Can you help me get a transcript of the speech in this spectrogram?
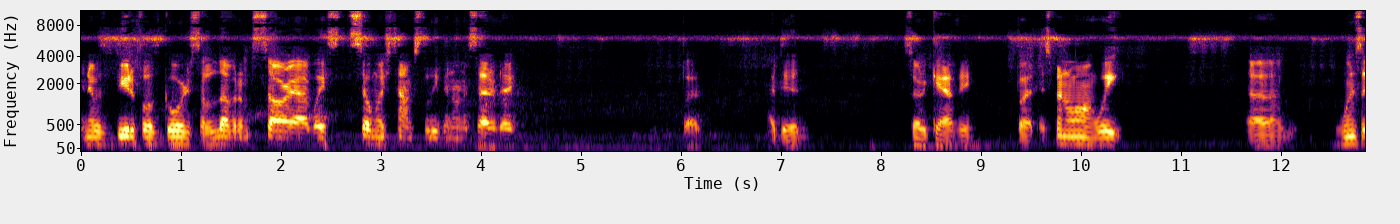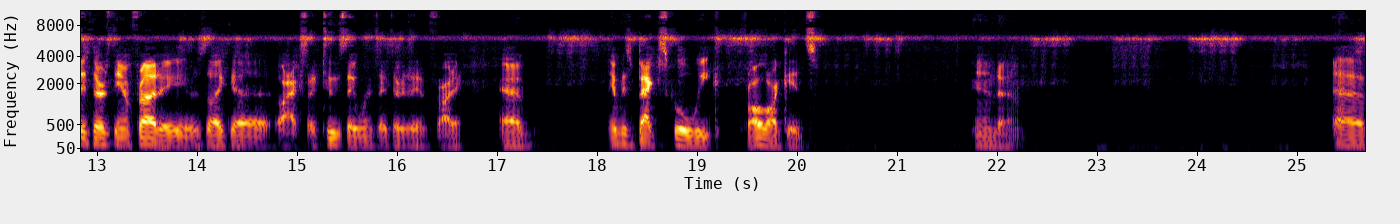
and it was beautiful. It was gorgeous. I love it. I'm sorry I wasted so much time sleeping on a Saturday, but I did. So did Kathy. But it's been a long week. Uh, Wednesday, Thursday, and Friday, it was like, uh, well, actually Tuesday, Wednesday, Thursday, and Friday. Uh, it was back to school week for all our kids. And, uh, uh,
